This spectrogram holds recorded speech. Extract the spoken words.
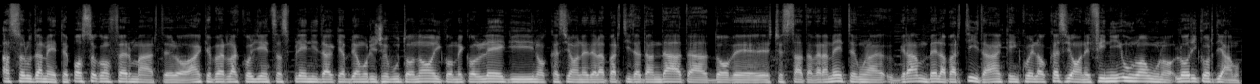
Assolutamente, posso confermartelo, anche per l'accoglienza splendida che abbiamo ricevuto noi come colleghi in occasione della partita d'andata dove c'è stata veramente una gran bella partita, anche in quella occasione finì 1-1, lo ricordiamo.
